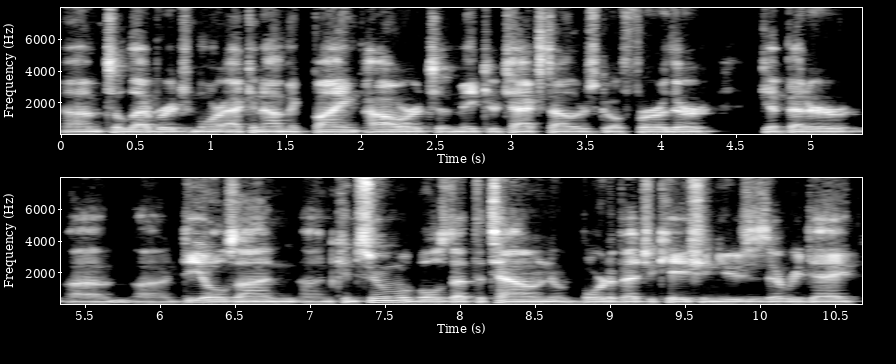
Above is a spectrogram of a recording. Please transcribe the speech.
um, to leverage more economic buying power to make your tax dollars go further get better uh, uh, deals on on consumables that the town or board of education uses every day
